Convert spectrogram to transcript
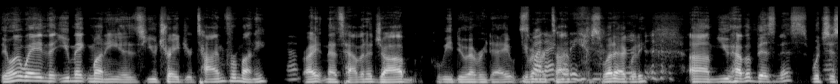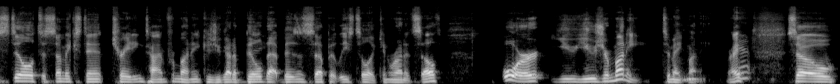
the only way that you make money is you trade your time for money, Yep. right? And that's having a job we do every day, giving Sweat our time, equity. sweat equity. Um, you have a business, which is still to some extent trading time for money because you got to build that business up at least till it can run itself, or you use your money to make Mhm. money, right? Yep. So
